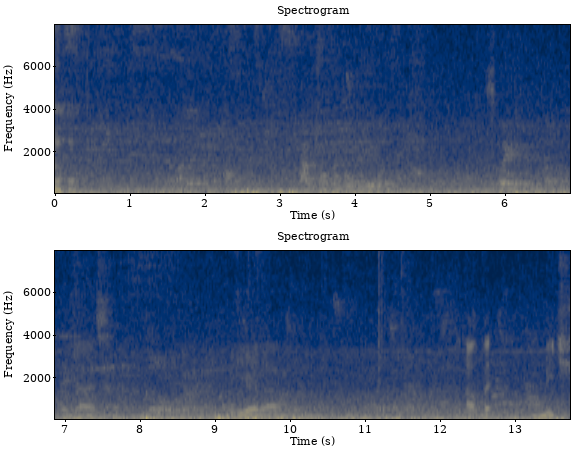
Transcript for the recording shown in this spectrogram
So, guys, we're here at uh, outlet Palm Beach.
